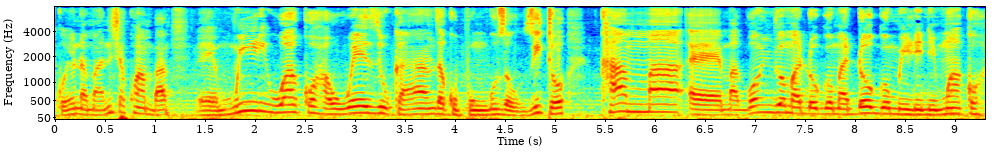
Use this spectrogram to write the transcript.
kwa hiyo inamaanisha kwamba e, mwili wako hauwezi ukaanza kupunguza uzito kama e, magonjwa madogo madogo mwilini mwako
